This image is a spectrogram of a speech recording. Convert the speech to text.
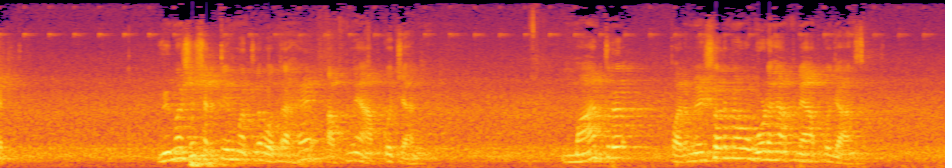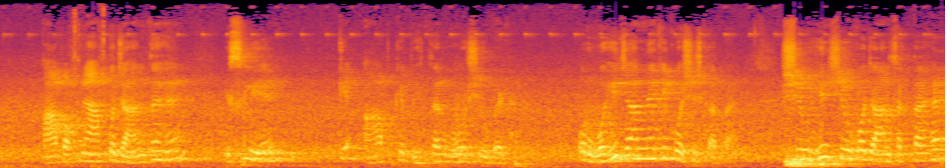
शक्ति। विमर्श शक्ति मतलब होता है अपने आप को जानना मात्र परमेश्वर में वो गुण है, अपने आप को जान सकते। आप अपने आप को जानते हैं, इसलिए कि आपके भीतर वो शिव बैठा है और वही जानने की कोशिश कर रहा है। शिव ही शिव को जान सकता है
